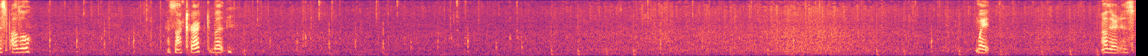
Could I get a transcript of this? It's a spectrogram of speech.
This puzzle. That's not correct, but... Wait. Oh, there it is.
